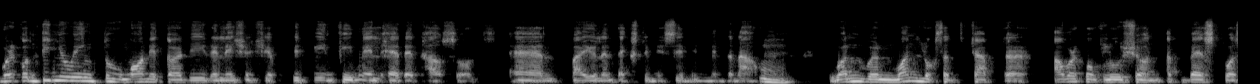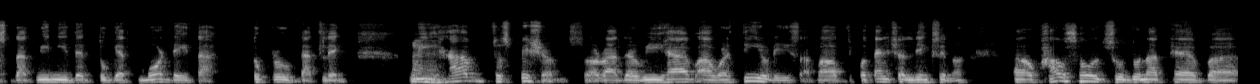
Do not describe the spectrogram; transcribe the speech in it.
We're continuing to monitor the relationship between female-headed households and violent extremism in Mindanao. Mm. One, when one looks at the chapter, our conclusion at best was that we needed to get more data to prove that link. Mm-hmm. We have suspicions, or rather, we have our theories about the potential links, you know, of households who do not have uh,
